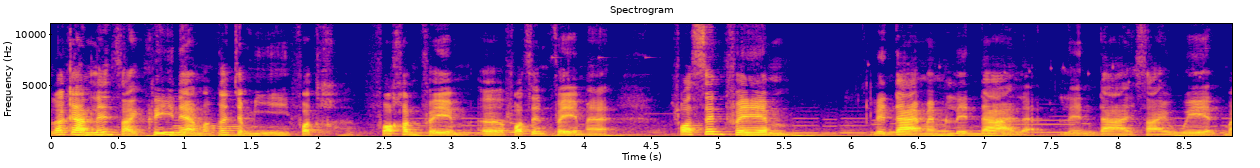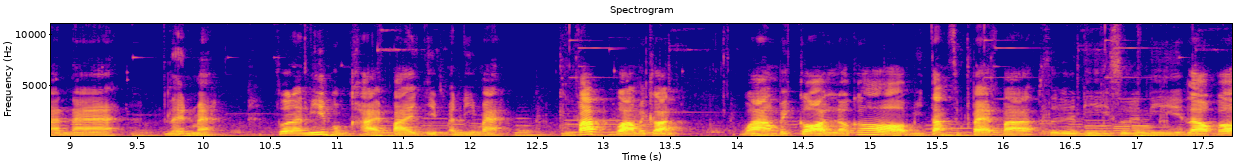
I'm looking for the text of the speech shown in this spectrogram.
แล้วการเล่นสายครีเนี่ย มันก็จะมีฟอร์คอนเฟมเอ่อฟอร์เซนเฟมฮะฟอร์เซนเฟรมเล่นได้ไหมมันเล่นได้แหละ เล่นได้สายเวทมานา เล่นไหมส่วนอันนี้ผมขายไปหยิบอันนี้มาปั๊บวางไปก่อน วางไปก่อนแล้วก็มีตังค์18 บาท ซื้อนี้ซื้อนี้แล้วก็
